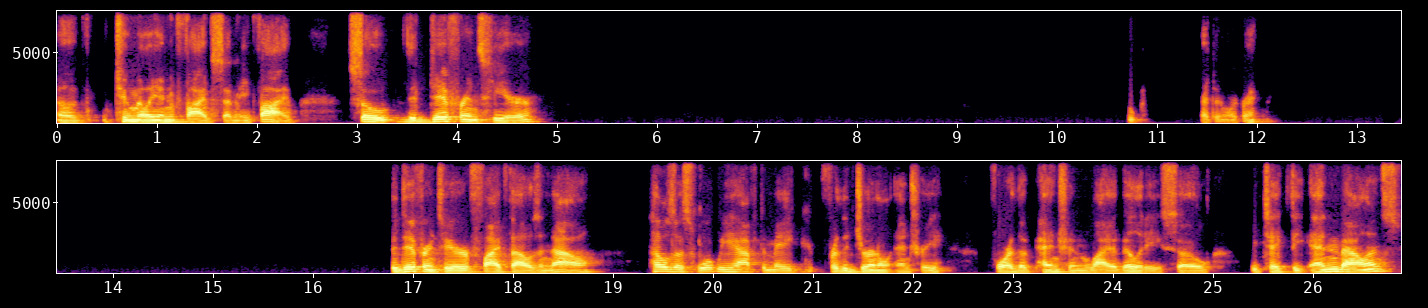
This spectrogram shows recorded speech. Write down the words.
of two million five seventy-five. So the difference here that didn't work, right? The difference here, five thousand now, tells us what we have to make for the journal entry for the pension liability. So we take the end balance,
